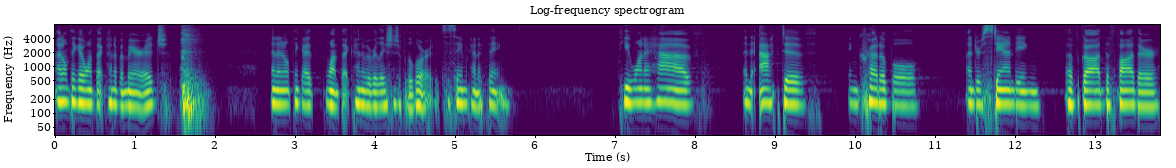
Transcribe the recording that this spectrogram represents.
I don't think I want that kind of a marriage. and I don't think I want that kind of a relationship with the Lord. It's the same kind of thing. If you want to have an active, incredible understanding of God the Father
